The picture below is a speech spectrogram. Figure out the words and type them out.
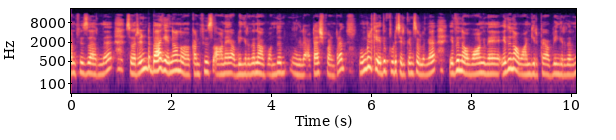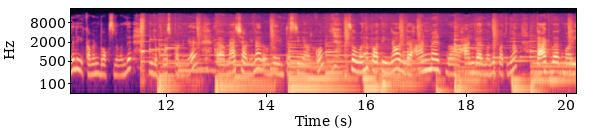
கன்ஃபியூஸாக இருந்தேன். ஸோ ரெண்டு பேக் என்ன நான் கன்ஃபியூஸ் ஆனேன் அப்படிங்கிறத நான் வந்து இதில் அட்டாச் பண்ணுறேன் உங்களுக்கு எது பிடிச்சிருக்குன்னு சொல்லுங்கள் எது நான் வாங்கினேன் எது நான் வாங்கியிருப்பேன் அப்படிங்கிறத வந்து நீங்கள் கமெண்ட் பாக்ஸில் வந்து நீங்கள் போஸ்ட் பண்ணுங்கள் மேட்ச் ஆனினா ரொம்ப இன்ட்ரெஸ்டிங்காக இருக்கும். ஸோ வந்து பார்த்தீங்கன்னா இந்த ஹேண்ட்மேட் ஹேண்ட்பேக் வந்து பார்த்திங்கன்னா பேக் பேக் மாதிரி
